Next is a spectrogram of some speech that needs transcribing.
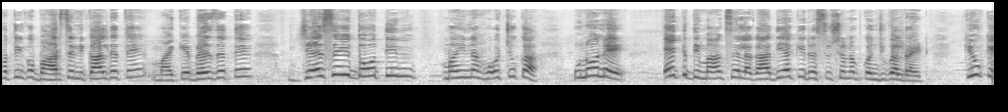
पति को बाहर से निकाल देते हैं मायके भेज देते हैं। जैसे ही दो तीन महीना हो चुका उन्होंने एक दिमाग से लगा दिया कि रेस्ट्रिक्शन ऑफ़ कंजुगल राइट क्योंकि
